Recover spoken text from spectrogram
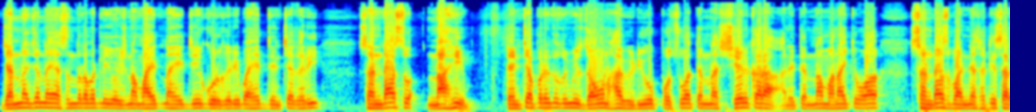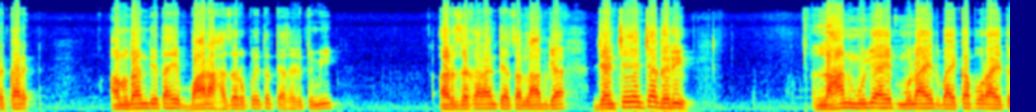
ज्यांना ज्यांना या संदर्भातली योजना माहीत नाही जे गोरगरीब आहेत ज्यांच्या घरी संडास नाही त्यांच्यापर्यंत तुम्ही जाऊन हा व्हिडिओ पोचवा. त्यांना शेअर करा आणि त्यांना म्हणा किंवा संडास बांधण्यासाठी सरकार अनुदान देत आहे बारा हजार रुपये तर त्यासाठी तुम्ही अर्ज करा आणि त्याचा लाभ घ्या. ज्यांच्या ज्यांच्या घरी लहान मुली आहेत मुलं आहेत बायका पोरं आहेत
